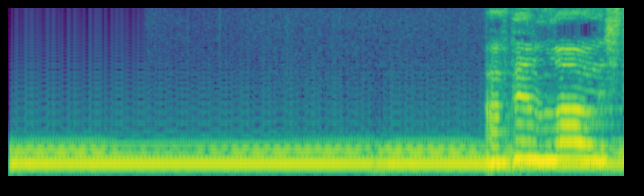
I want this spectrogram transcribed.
I've been lost,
